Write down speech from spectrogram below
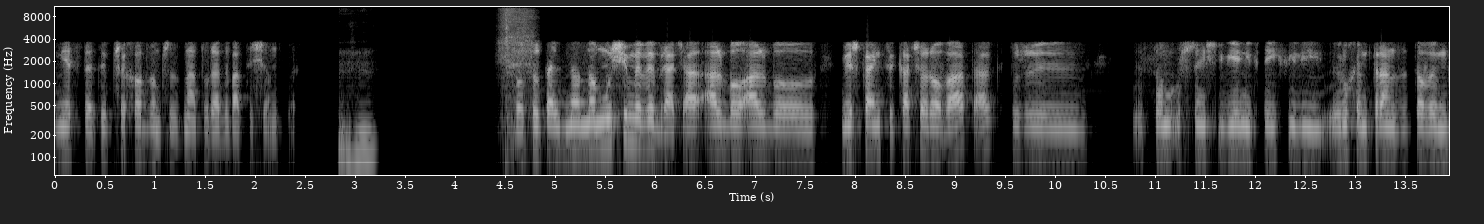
niestety przechodzą przez Natura 2000. Mhm. Bo tutaj no, no musimy wybrać albo, albo mieszkańcy Kaczorowa, tak, którzy są uszczęśliwieni w tej chwili ruchem tranzytowym y,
